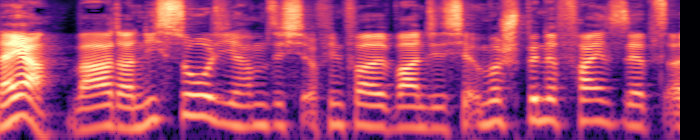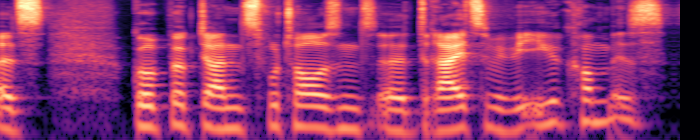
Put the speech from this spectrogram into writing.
Naja, war da nicht so. Die haben sich auf jeden Fall, waren die sich ja immer Spinnefeind, selbst als Goldberg dann 2003 zur WWE gekommen ist.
